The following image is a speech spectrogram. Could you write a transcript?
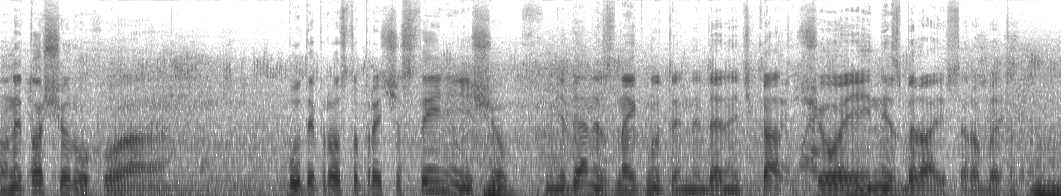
ну, не то що руху, а бути просто при частині, і щоб ніде не зникнути, ніде не тікати, чого я і не збираюся робити. Угу.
